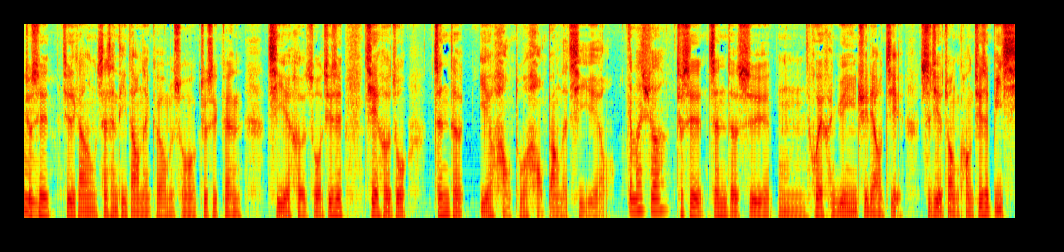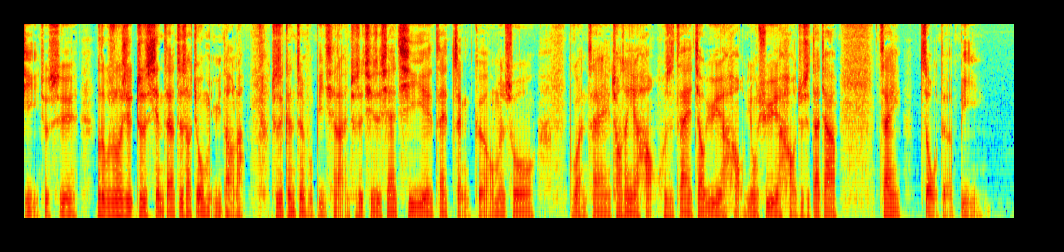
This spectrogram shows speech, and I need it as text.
就是，其实刚刚珊珊提到那个，我们说就是跟企业合作，其实企业合作真的也有好多好棒的企业哦。怎么说？就是真的是，嗯，会很愿意去了解实际的状况。其实比起，就是不得不说，就就是现在，至少就我们遇到了，就是跟政府比起来，就是其实现在企业在整个我们说，不管在创生也好，或是在教育也好，永续也好，就是大家在。走的比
